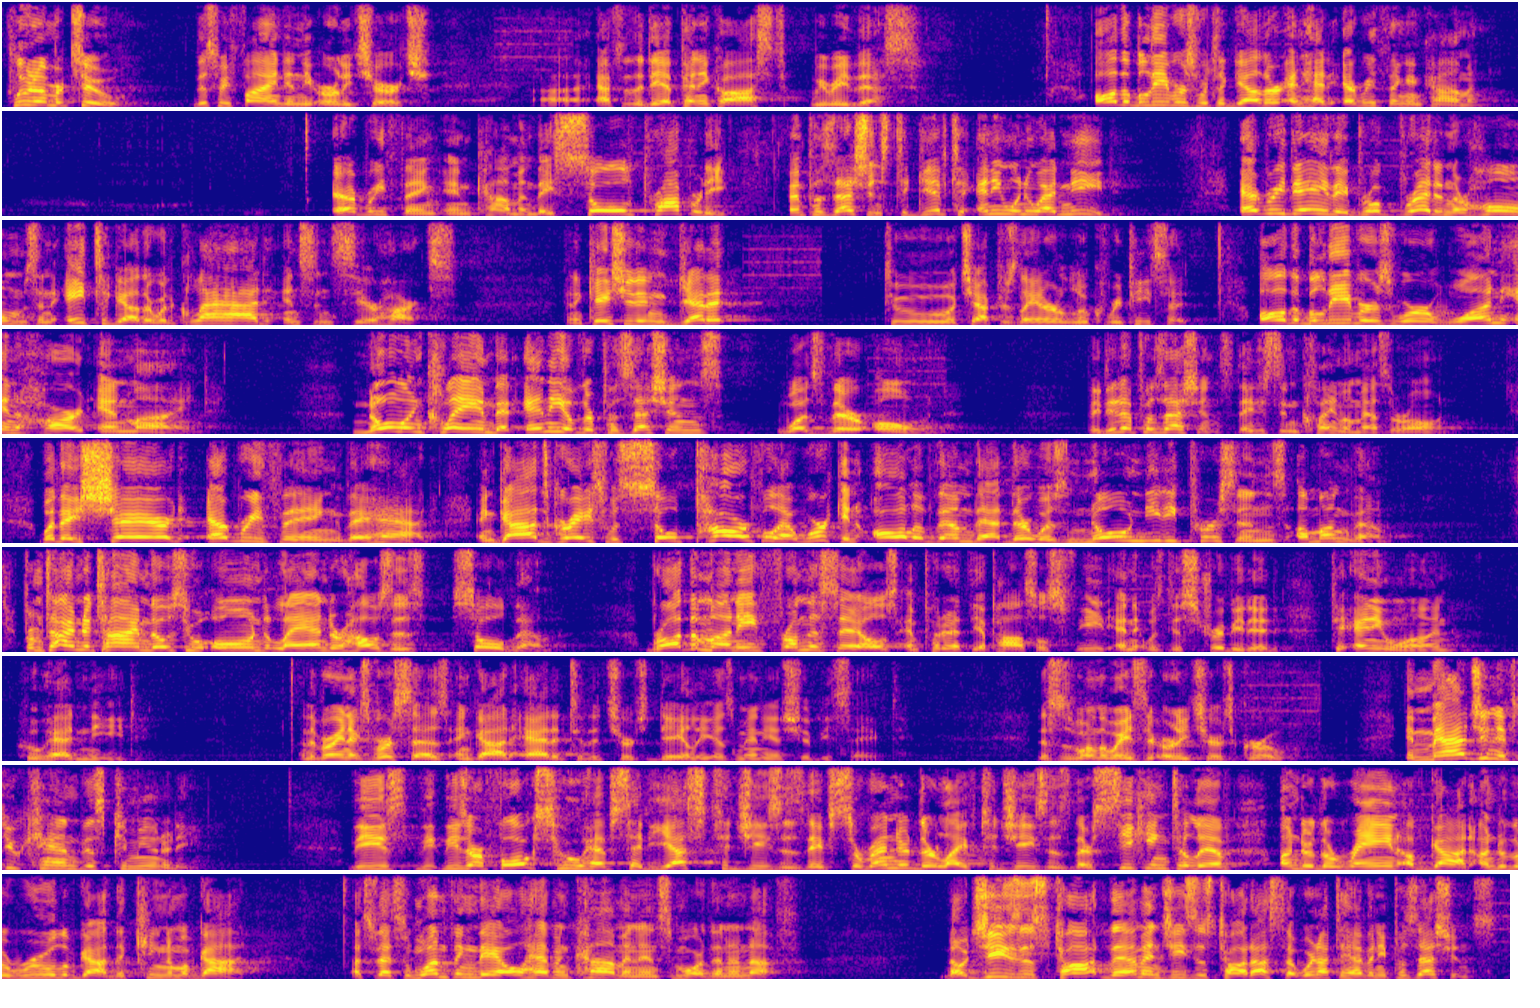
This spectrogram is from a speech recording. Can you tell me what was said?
Clue number two this we find in the early church. Uh, after the day of Pentecost, we read this All the believers were together and had everything in common everything in common. They sold property and possessions to give to anyone who had need. Every day they broke bread in their homes and ate together with glad and sincere hearts. And in case you didn't get it, two chapters later, Luke repeats it. All the believers were one in heart and mind. No one claimed that any of their possessions was their own. They did have possessions, they just didn't claim them as their own. But they shared everything they had. And God's grace was so powerful at work in all of them that there was no needy persons among them. From time to time, those who owned land or houses sold them, brought the money from the sales, and put it at the apostles' feet, and it was distributed to anyone who had need. And the very next verse says, And God added to the church daily as many as should be saved. This is one of the ways the early church grew. Imagine, if you can, this community. These, these are folks who have said yes to Jesus. They've surrendered their life to Jesus. They're seeking to live under the reign of God, under the rule of God, the kingdom of God. That's, that's one thing they all have in common, and it's more than enough. Now, Jesus taught them, and Jesus taught us that we're not to have any possessions.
